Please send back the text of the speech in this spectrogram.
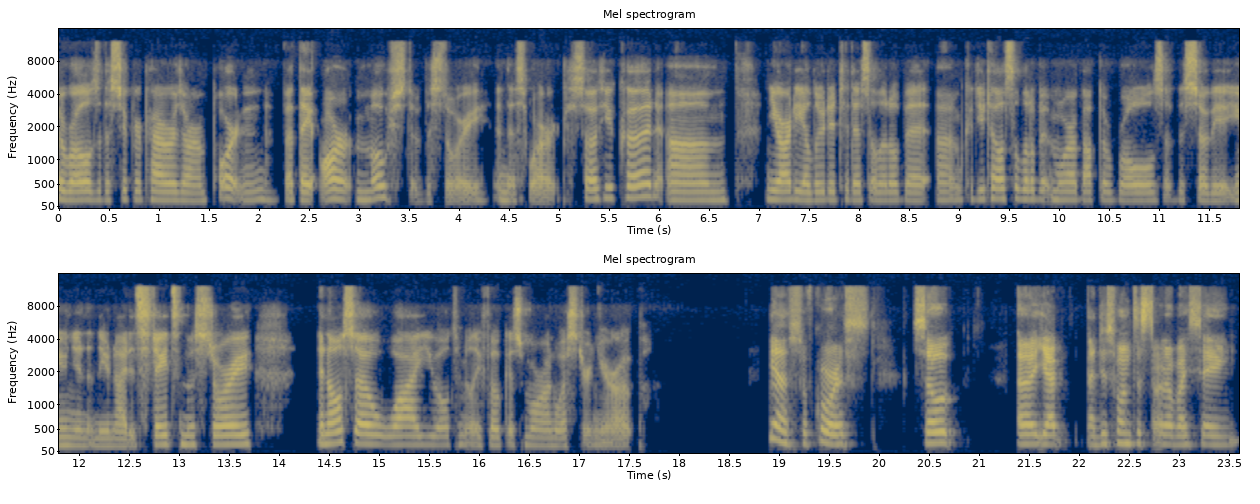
the roles of the superpowers are important, but they aren't most of the story in this work. So if you could, um, you already alluded to this a little bit, um, could you tell us a little bit more about the roles of the Soviet Union and the United States in the story, and also why you ultimately focus more on Western Europe? Yes, of course. So, uh, yeah, I just want to start off by saying,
